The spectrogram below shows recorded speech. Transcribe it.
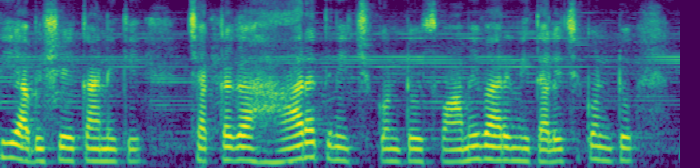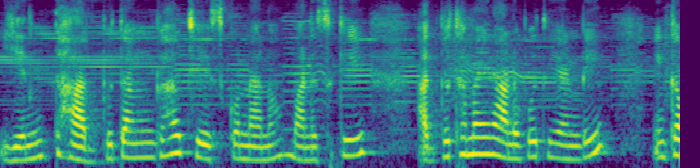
భక్తి అభిషేకానికి చక్కగా హారతినిచ్చుకుంటూ స్వామివారిని తలుచుకుంటూ ఎంత అద్భుతంగా చేసుకున్నానో మనసుకి అద్భుతమైన అనుభూతి అండి. ఇంకా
